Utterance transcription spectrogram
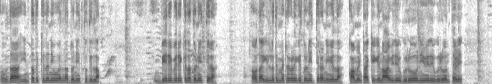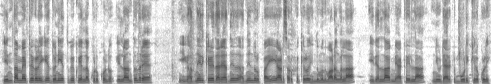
ಹೌದಾ? ಇಂಥದಕ್ಕೆಲ್ಲ ನೀವು ಎಲ್ಲ ಧ್ವನಿ ಎತ್ತೋದಿಲ್ಲ. ಬೇರೆ ಬೇರೆಕ್ಕೆಲ್ಲ ಧ್ವನಿ ಎತ್ತೀರಾ? ಹೌದಾ? ಇಲ್ಲದ ಮ್ಯಾಟ್ರ್ಗಳಿಗೆ ಧ್ವನಿ ಎತ್ತೀರಾ ನೀವೆಲ್ಲ? ಕಾಮೆಂಟ್ ಹಾಕಿಗೆ ನಾವಿದ್ದೀವಿ ಗುರು ನೀವಿದ್ದೀವಿ ಗುರು ಅಂತೇಳಿ. ಇಂಥ ಮ್ಯಾಟ್ರ್ಗಳಿಗೆ ಧ್ವನಿ ಎತ್ತಬೇಕು ಎಲ್ಲ ಕುಡ್ಕೊಂಡು. ಇಲ್ಲ ಅಂತಂದರೆ, ಈಗ ಹದಿನೈದು ಕೇಳಿದ್ದಾರೆ. ಹದಿನೈದು ಹದಿನೈದು ರೂಪಾಯಿ, ಎರಡು ಸಾವಿರ ರೂಪಾಯಿ ಕೇಳೋ ಹಿಂದೆ ಮುಂದೆ ಮಾಡೋಂಗಲ್ಲ. ಇದೆಲ್ಲ ಮ್ಯಾಟ್ರ್ ಇಲ್ಲ. ನೀವು ಡೈರೆಕ್ಟ್ ಬೋರ್ಡಿಗೆ ಕೇಳ್ಕೊಳ್ಳಿ.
